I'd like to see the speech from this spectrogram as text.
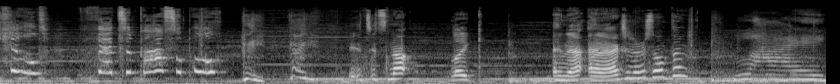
Killed? That's impossible. Hey, hey, It's it's not like an, an accident or something. Like.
